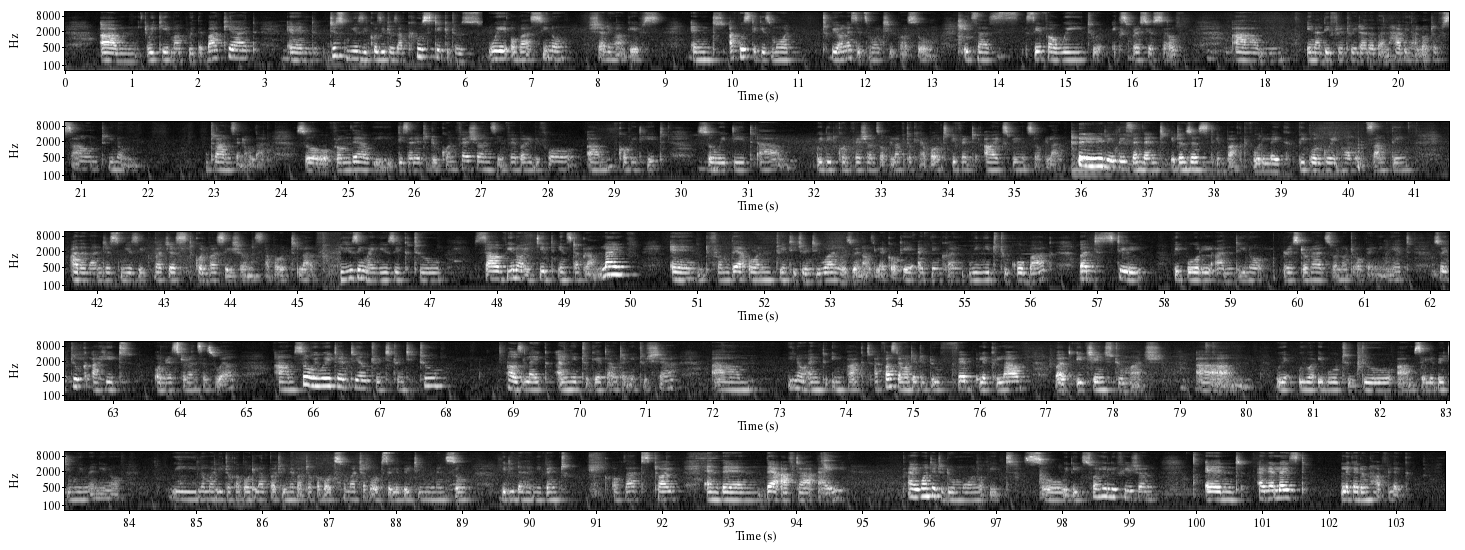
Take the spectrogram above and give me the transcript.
um, we came up with the backyard and just music because it was acoustic it was way of us you know sharing our gifts and acoustic is more to be honest it's more cheaper so it's a safer way to express yourself um, in a different way rather than having a lot of sound you know drums and all that. So from there, we decided to do confessions in February before um, COVID hit. So we did um, we did confessions of love, talking about different our experience of love. They really listened, and it was just impactful. Like people going home with something other than just music, but just conversations about love. Using my music to serve, you know, I did Instagram live and from there on 2021 was when i was like okay i think I, we need to go back but still people and you know restaurants were not opening yet so it took a hit on restaurants as well. Um, so we waited till 2022 i was like i need to get out i need to share. Um, you know and impact. At first i wanted to do feb like love but it changed too much um, we, we were able to do um, celebrating women you know. We normally talk about love but we never talk about so much about celebrating women. So we did an event of that type and then thereafter i i wanted to do more of it. So we did swahili fusion. And i realized like i don't have like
